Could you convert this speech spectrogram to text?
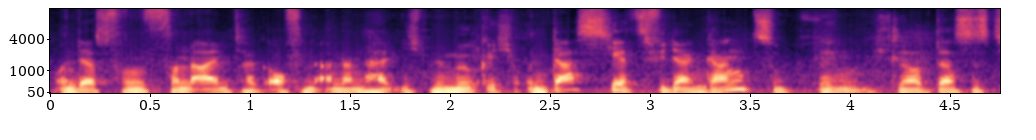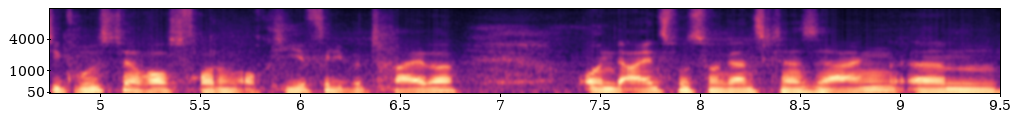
Und das von, von einem Tag auf den anderen halt nicht mehr möglich. Und das jetzt wieder in Gang zu bringen, ich glaube, das ist die größte Herausforderung auch hier für die Betreiber. Und eins muss man ganz klar sagen, ähm,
